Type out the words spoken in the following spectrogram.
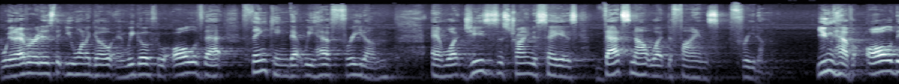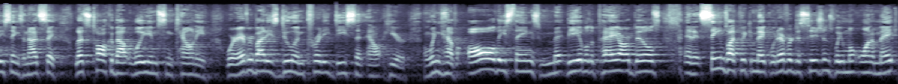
whatever it is that you want to go and we go through all of that thinking that we have freedom. And what jesus is trying to say is that's not what defines freedom you can have all of these things. And I'd say, let's talk about Williamson County, where everybody's doing pretty decent out here. And we can have all these things, be able to pay our bills, and it seems like we can make whatever decisions we want to make.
